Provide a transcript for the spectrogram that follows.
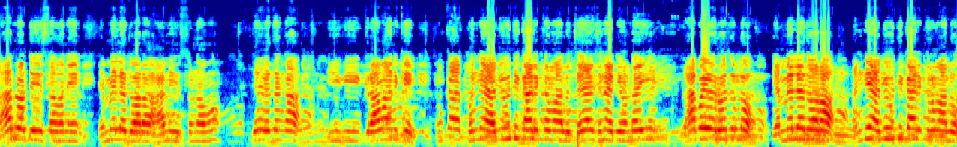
తార్ రోడ్డు ఇస్తామని ఎమ్మెల్యే ద్వారా హామీ ఇస్తున్నాము. అదే విధంగా ఈ ఈ గ్రామానికి ఇంకా కొన్ని అభివృద్ధి కార్యక్రమాలు చేయాల్సినవి ఉన్నాయి. రాబోయే రోజుల్లో ఎమ్మెల్యే ద్వారా అన్ని అభివృద్ధి కార్యక్రమాలు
